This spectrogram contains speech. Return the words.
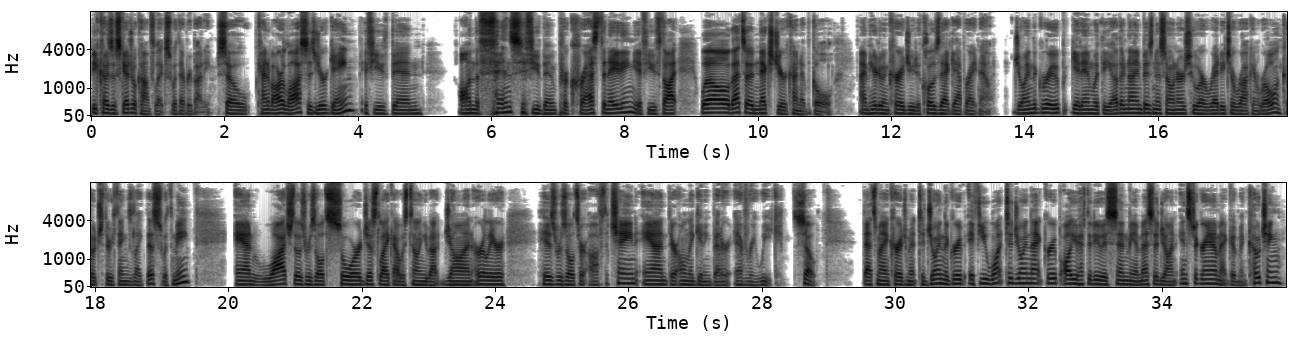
because of schedule conflicts with everybody. So, kind of our loss is your gain if you've been on the fence, if you've been procrastinating, if you've thought, well, that's a next year kind of goal. I'm here to encourage you to close that gap right now. Join the group, get in with the other nine business owners who are ready to rock and roll and coach through things like this with me and watch those results soar, just like I was telling you about John earlier. His results are off the chain and they're only getting better every week. So, that's my encouragement to join the group. If you want to join that group, all you have to do is send me a message on Instagram at Goodman Coaching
